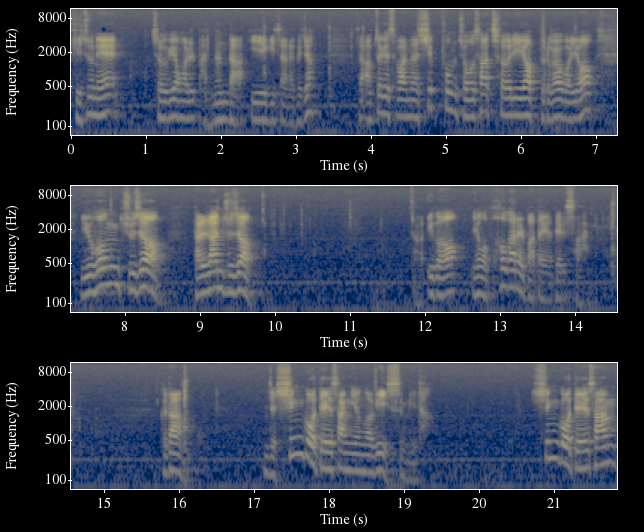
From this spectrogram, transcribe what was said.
기준에 적용을 받는다. 이 얘기잖아. 그죠? 자, 앞쪽에서 봤는 식품조사 처리업 들어가고요. 유흥주점, 단란주점. 자, 이거 영업 허가를 받아야 될 사항입니다. 그 다음, 이제 신고 대상 영업이 있습니다. 신고 대상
